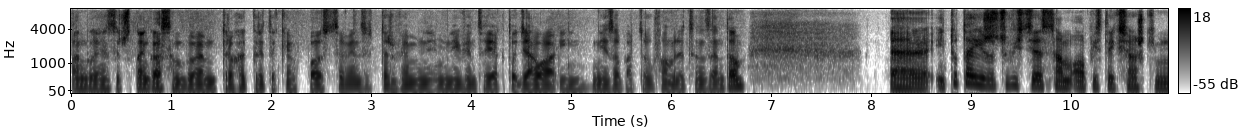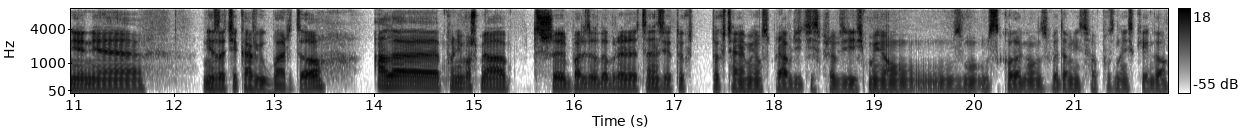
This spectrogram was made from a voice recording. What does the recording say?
anglojęzycznego. Sam byłem trochę krytykiem w Polsce, więc też wiem mniej- więcej jak to działa i nie za bardzo ufam recenzentom. E, I tutaj rzeczywiście sam opis tej książki mnie nie, nie zaciekawił bardzo, ale ponieważ miała trzy bardzo dobre recenzje, to, to chciałem ją sprawdzić i sprawdziliśmy ją z, z kolegą z wydawnictwa poznańskiego,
